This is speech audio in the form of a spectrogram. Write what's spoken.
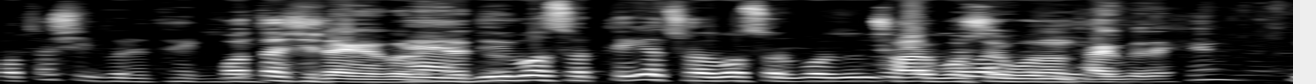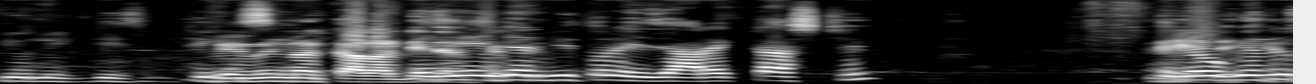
পঁচাশি করে থাকবে। পঁচাশি টাকা করে হ্যাঁ? দুই বছর থেকে ছয় বছর পর্যন্ত ছয় বছর পর্যন্ত থাকবে দেখেন। ইউনিক ডিজাইন ঠিক আছে? বিভিন্ন কালার ডিজাইন এটার ভিতরে এই যে আরেকটা আসছে এটাও কিন্তু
